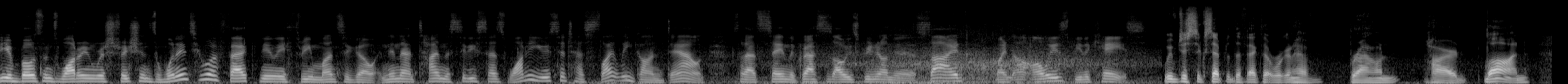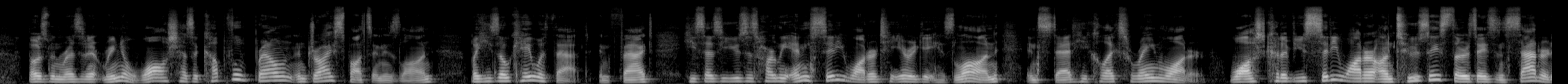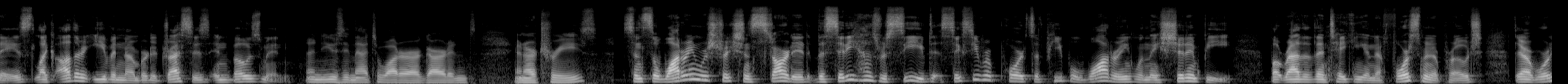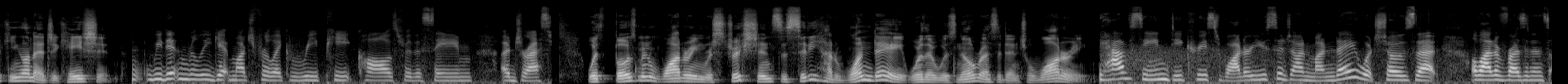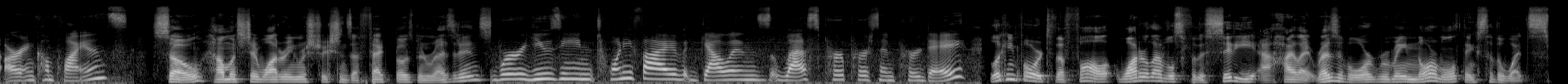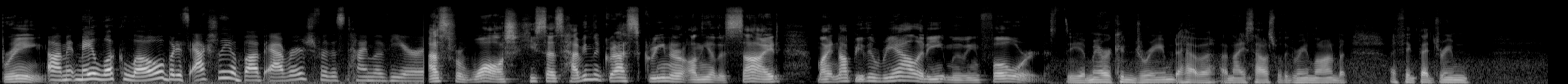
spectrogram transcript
City of Bozeman's watering restrictions went into effect nearly three months ago, and in that time, the city says water usage has slightly gone down. So that's saying the grass is always greener on the other side might not always be the case. We've just accepted the fact that we're going to have brown, hard lawn. Bozeman resident Reno Walsh has a couple of brown and dry spots in his lawn, but he's okay with that. In fact, he says he uses hardly any city water to irrigate his lawn. Instead, he collects rainwater. Walsh could have used city water on Tuesdays, Thursdays, and Saturdays like other even numbered addresses in Bozeman. And using that to water our gardens and our trees. Since the watering restrictions started, the city has received 60 reports of people watering when they shouldn't be. But rather than taking an enforcement approach, they are working on education. We didn't really get much for like repeat calls for the same address. With Bozeman watering restrictions, the city had one day where there was no residential watering. We have seen decreased water usage on Monday, which shows that a lot of residents are in compliance. So, how much did watering restrictions affect Bozeman residents? We're using 25 gallons less per person per day. Looking forward to the fall, water levels for the city at Hyalite Reservoir remain normal thanks to the wet spring. Um, it may look low, but it's actually above average for this time of year. As for Walsh, he says having the grass greener on the other side might not be the reality moving forward. The American dream to have a, a nice house with a green lawn, but I think that dream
